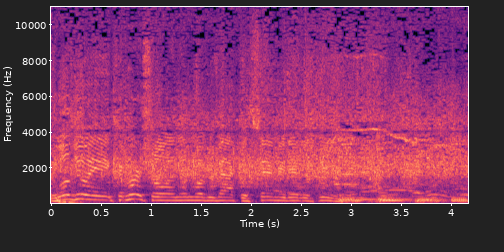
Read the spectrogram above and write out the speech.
we'll do a commercial and then we'll be back with Sammy Davis Jr.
